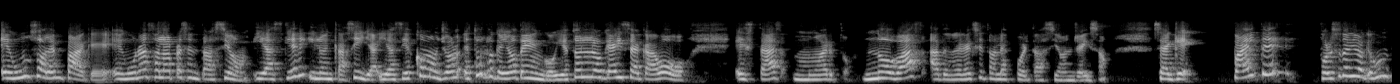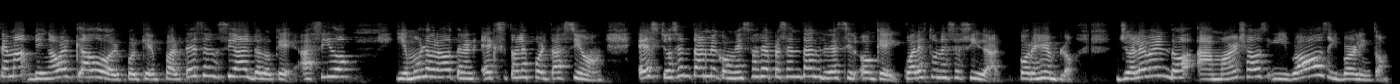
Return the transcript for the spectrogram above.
en un solo empaque, en una sola presentación, y así es, y lo encasilla, y así es como yo, esto es lo que yo tengo, y esto es lo que ahí se acabó, estás muerto. No vas a tener éxito en la exportación, Jason. O sea que parte, por eso te digo que es un tema bien abarcador, porque parte esencial de lo que ha sido y hemos logrado tener éxito en la exportación, es yo sentarme con esos representantes y decir, ok, ¿cuál es tu necesidad? Por ejemplo, yo le vendo a Marshalls y Ross y Burlington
